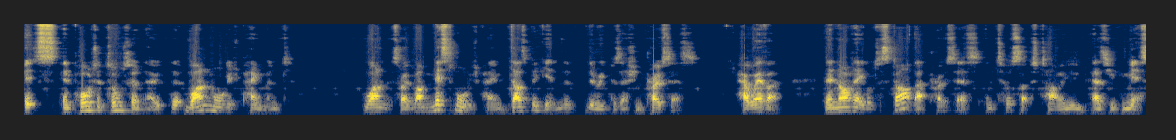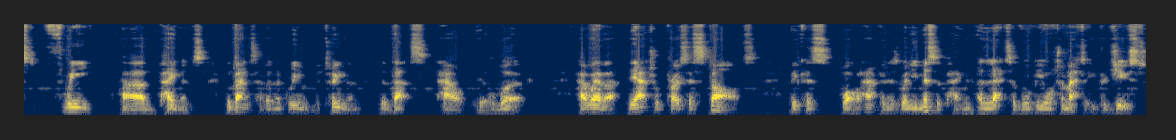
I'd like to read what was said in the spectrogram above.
It's important to also note that one mortgage payment, one sorry, one missed mortgage payment does begin the, the repossession process. However, they're not able to start that process until such time as you've missed three uh, payments, the banks have an agreement between them that that's how it will work. However, the actual process starts because what will happen is when you miss a payment, a letter will be automatically produced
